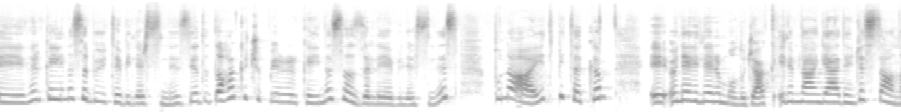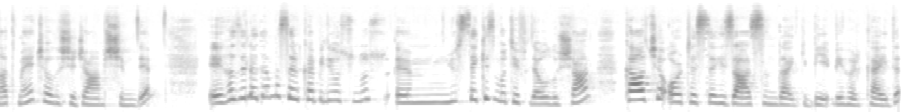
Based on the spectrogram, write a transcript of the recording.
Ee, hırkayı nasıl büyütebilirsiniz ya da daha küçük bir hırkayı nasıl hazırlayabilirsiniz? Buna ait bir takım e, önerilerim olacak. Elimden geldiğince size anlatmaya çalışacağım şimdi. Ee, hazırladığımız hırka biliyorsunuz e, 108 motifle oluşan kalça ortası hizasında gibi bir hırkaydı.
